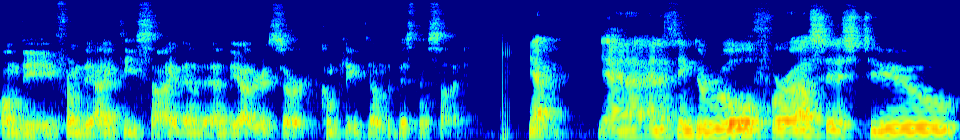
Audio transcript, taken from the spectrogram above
on the from the IT side, and, and the others are completely on the business side. Yeah, yeah, and I, and I think the role for us is to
